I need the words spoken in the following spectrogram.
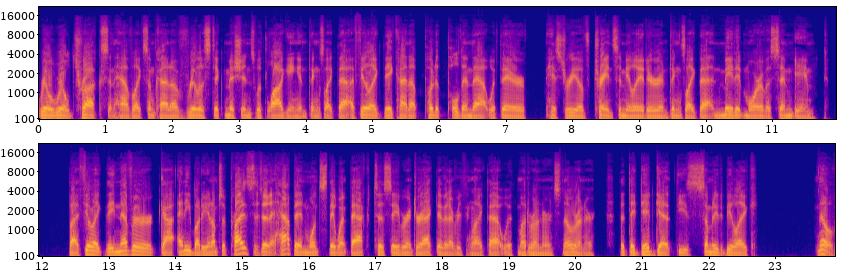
real world trucks and have like some kind of realistic missions with logging and things like that. I feel like they kind of put it pulled in that with their history of train simulator and things like that and made it more of a sim game. But I feel like they never got anybody, and I'm surprised it didn't happen once they went back to Saber Interactive and everything like that with Mudrunner and Snowrunner. That they did get these somebody to be like, no,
